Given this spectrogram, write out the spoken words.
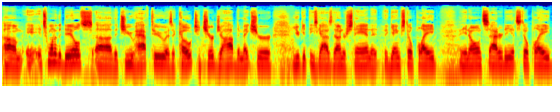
um, it's one of the deals uh, that you have to, as a coach, it's your job to make sure you get these guys to understand that the game's still played, you know, on Saturday it's still played,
